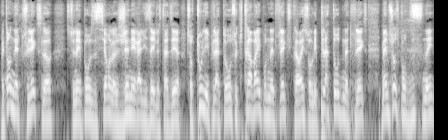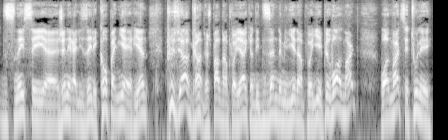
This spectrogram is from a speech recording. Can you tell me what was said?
Mettons Netflix, là, c'est une imposition là, généralisée, c'est-à-dire sur tous les plateaux, ceux qui travaillent pour Netflix, qui travaillent sur les plateaux de Netflix. Même chose pour Disney. Disney, c'est euh, généralisé. Les compagnies aériennes, plusieurs grandes, je parle d'employeurs qui ont des dizaines de milliers d'employés, et plus Walmart. Walmart, c'est tous les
